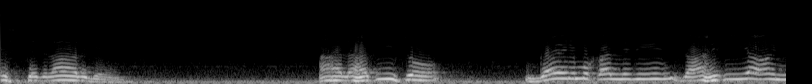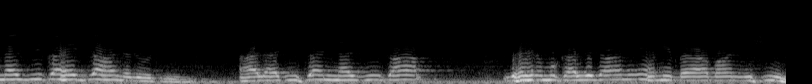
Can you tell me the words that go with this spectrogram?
استدلال گئے۔ اہل حدیث و غیر مقلدین ظاہریہ اور نزدی کا حجان لوٹی اہل حدیث و نزدی کا غیر مقلدانی ہمیں بیابان نشین۔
